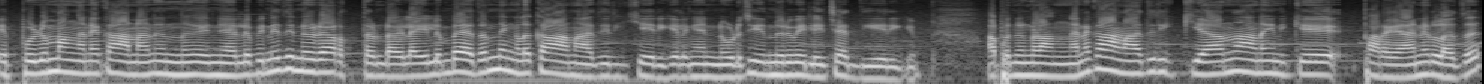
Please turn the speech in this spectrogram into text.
എപ്പോഴും അങ്ങനെ കാണാൻ നിന്ന് കഴിഞ്ഞാൽ പിന്നെ ഇതിനൊരു അർത്ഥം ഉണ്ടാവില്ല. അതിലും ഭേദം നിങ്ങൾ കാണാതിരിക്കുകയായിരിക്കും. അല്ലെങ്കിൽ എന്നോട് ചെയ്യുന്നൊരു വലിയ ചതിയായിരിക്കും. അപ്പോൾ നിങ്ങൾ അങ്ങനെ കാണാതിരിക്കുക എന്നാണ് എനിക്ക് പറയാനുള്ളത്.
